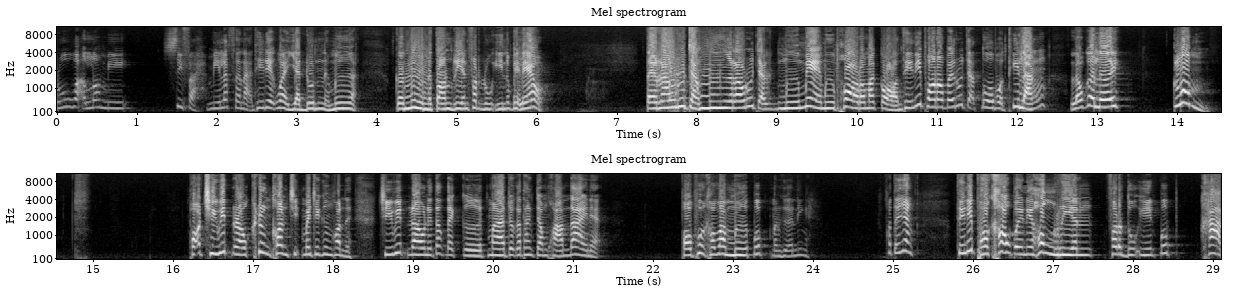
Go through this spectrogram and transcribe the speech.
รู้ว่าอัลลอฮ์มีซิฟะมีลักษณะที่เรียกว่ายาดุลเนี่ยมือ ก็นู่นตอนเรียนฟัดรูอินไปแล้ว แต่เรารู้จักมือเรารู้จักมือแม่มือพ่อเรามาก่อน ทีนี้พอเราไปรู้จักตัวบททีหลังเราก็เลยกลุ่ม เพราะชีวิตเราครึ่งค่อนไม่ใช่ครึ่งค่อนเลยชีวิตเราเนี่ยตั้งแต่เกิดมาจนกระทั่งจำความได้เนี่ย พอพูดคาว่ามือปุ๊บมันคืออันนี้ไงเขาแต่ยัง ทีนี้พอเข้าไปในห้องเรียน ฟารดูอีนปุ๊บคาด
